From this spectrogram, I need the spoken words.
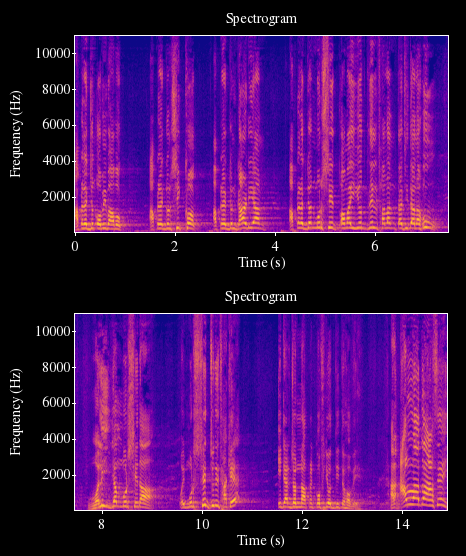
আপনার একজন অভিভাবক, আপনার একজন শিক্ষক, আপনার একজন গার্ডিয়ান আপনার একজন মুর্শিদ অমাইয়ুদ্দিল ফালান তাজিদালাহু ওয়ালিয়াম মুর্শিদা। ওই মুর্শিদ যদি থাকে, এটার জন্য আপনার কফিয়ত দিতে হবে। আর আল্লাহ তো আছেই।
